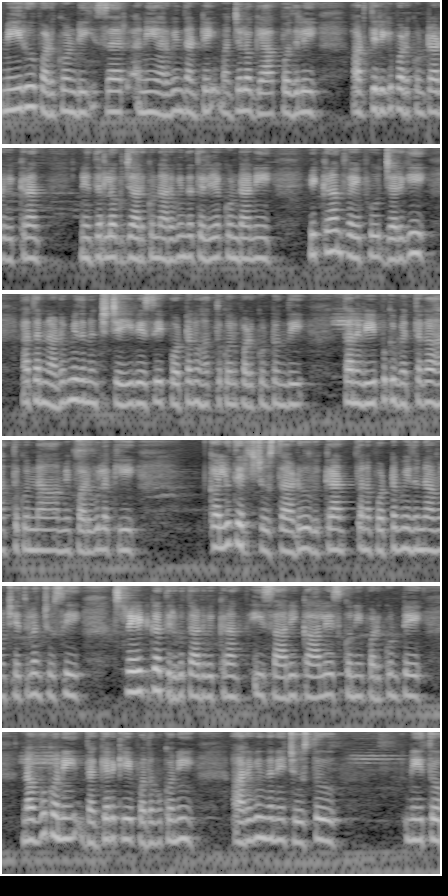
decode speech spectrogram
మీరు పడుకోండి సార్ అని అరవింద్ అంటే మధ్యలో గ్యాప్ వదిలి అటు తిరిగి పడుకుంటాడు విక్రాంత్. నిద్రలోకి జారుకున్న అరవింద తెలియకుండానే విక్రాంత్ వైపు జరిగి అతని నడు మీద నుంచి చేయి వేసి పొట్టను హత్తుకొని పడుకుంటుంది. తన వీపుకు మెత్తగా హత్తుకున్న ఆమె పరువులకి కళ్ళు తెరిచి చూస్తాడు విక్రాంత్. తన పొట్ట మీదున్న ఆమె చేతులను చూసి స్ట్రైట్గా తిరుగుతాడు విక్రాంత్. ఈసారి కాలేసుకొని పడుకుంటే నవ్వుకొని దగ్గరికి పొదముకొని అరవిందని చూస్తూ నీతో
